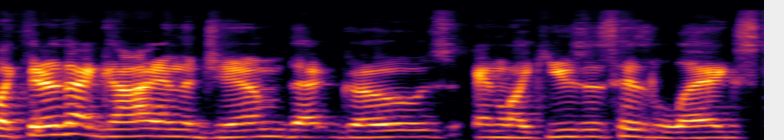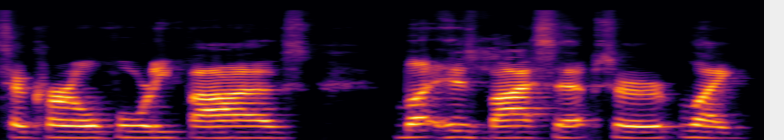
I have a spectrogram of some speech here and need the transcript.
Like they're that guy in the gym that goes and like uses his legs to curl 45s, but his biceps are like,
